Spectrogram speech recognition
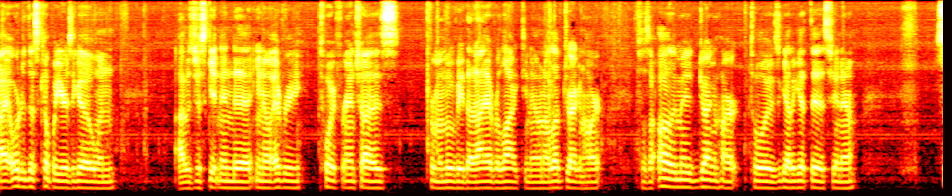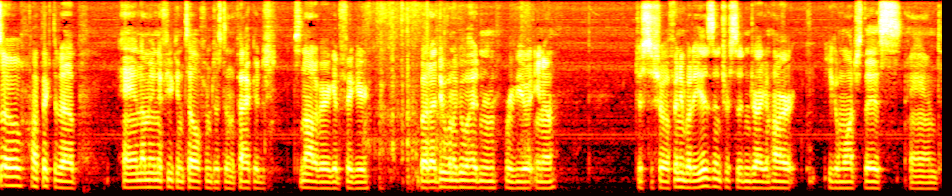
I ordered this a couple years ago when I was just getting into, you know, every toy franchise from a movie that I ever liked, you know, and I love Dragonheart. So I was like, oh, they made Dragonheart toys, you gotta get this, you know. So I picked it up, and I mean, if you can tell from just in the package, it's not a very good figure. But I do want to go ahead and review it, you know, just to show if anybody is interested in Dragonheart, you can watch this and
